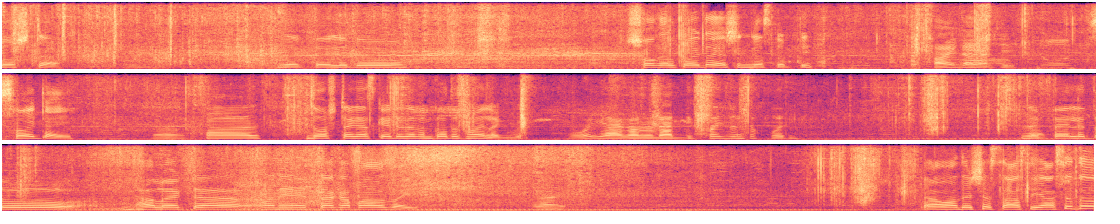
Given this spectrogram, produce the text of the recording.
দশটা? যাক তাহলে তো সকাল কয়টায় আসেন গাছ কাটতে? ছয়টা আছে ছয়টায়? হ্যাঁ। আর দশটা গাছ কেটে যাবেন কত সময় লাগবে? ওই এগারোটার দিক পর্যন্ত করি। যাক তাহলে তো ভালো একটা মানে টাকা পাওয়া যায়। হ্যাঁ। আমাদের সে চাষি আছে তো?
